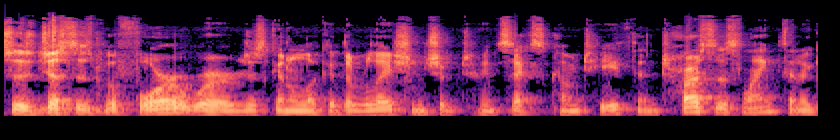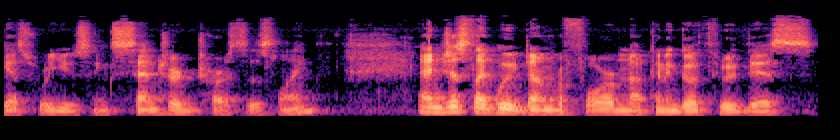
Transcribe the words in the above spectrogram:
So just as before, we're just going to look at the relationship between sexcomb teeth and tarsus length, and I guess we're using centered tarsus length. And just like we've done before, I'm not going to go through this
